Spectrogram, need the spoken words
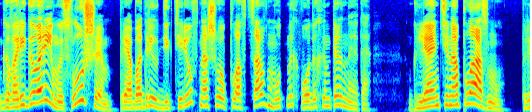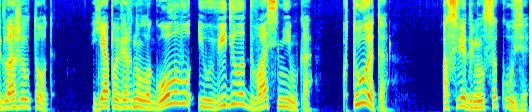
«Говори, говори, мы слушаем», — приободрил Дегтярев нашего пловца в мутных водах интернета. «Гляньте на плазму», — предложил тот. Я повернула голову и увидела два снимка. «Кто это?» — осведомился Кузя.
